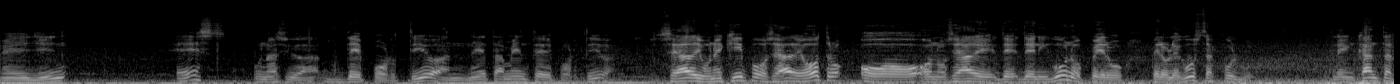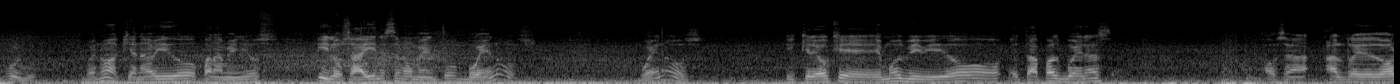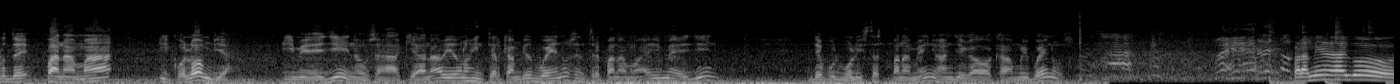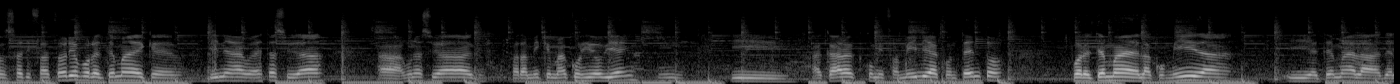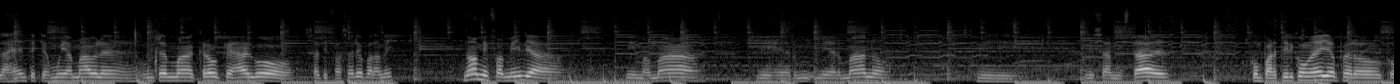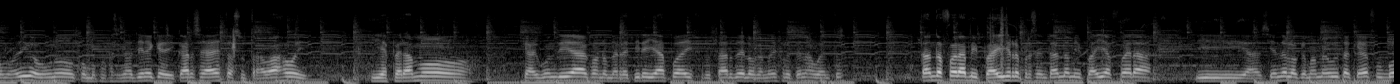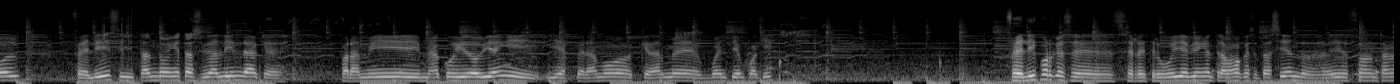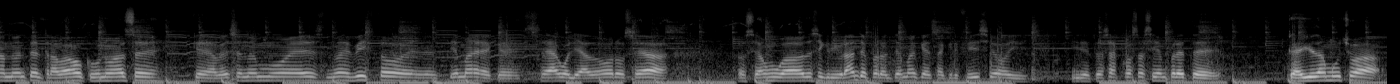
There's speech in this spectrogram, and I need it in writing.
Medellín es una ciudad deportiva, netamente deportiva. Sea de un equipo, o sea de otro, o, no sea de, de, ninguno, pero, pero le gusta el fútbol, le encanta el fútbol. Bueno, aquí han habido panameños y los hay en este momento buenos, buenos. Y creo que hemos vivido etapas buenas, o sea, alrededor de Panamá y Colombia y Medellín. O sea, aquí han habido unos intercambios buenos entre Panamá y Medellín. De futbolistas panameños han llegado acá muy buenos. Para mí es algo satisfactorio por el tema de que vine a esta ciudad, a una ciudad para mí que me ha acogido bien y, acá con mi familia contento por el tema de la comida y el tema de la, gente que es muy amable. Un tema creo que es algo satisfactorio para mí. No, mi familia, mi mamá, mi, hermano, mis amistades compartir con ellos, pero como digo, uno como profesional tiene que dedicarse a esto, a su trabajo y, esperamos que algún día cuando me retire ya pueda disfrutar de lo que no disfruté en la juventud. Estando afuera de mi país, representando a mi país afuera y haciendo lo que más me gusta que es fútbol, feliz y estando en esta ciudad linda que para mí me ha acogido bien y esperamos quedarme buen tiempo aquí. Feliz porque se, retribuye bien el trabajo que se está haciendo. Ellos son tan anuentes del trabajo que uno hace que a veces no es, no es visto en el tema de que sea goleador o sea, o sea un jugador desequilibrante, pero el tema de que el sacrificio y, de todas esas cosas siempre te, te ayuda mucho a,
